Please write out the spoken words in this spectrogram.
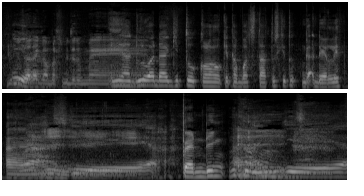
Dulu Iya. ada gambar Spiderman. Iya dulu ada gitu kalau kita buat status gitu nggak delete Anjir. pending. Anjir.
